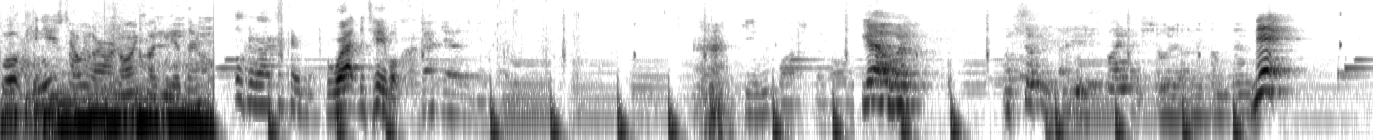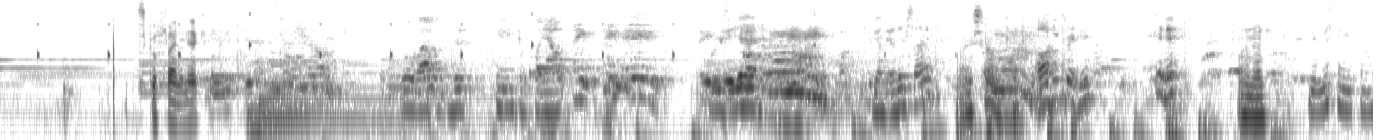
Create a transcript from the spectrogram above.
Well, can you just tell me where we're going so I can get there? Okay, we're at the table. We're at the table. Yeah, what? I'm so confused. It's playing like Showdown or something. Nick! Let's go find Nick. We'll allow this scene to play out. Hey, hey, hey. Where's he at? Is he on the other side? Nice son. Oh, he's right here. Hey, Nick. Hey, man. You're missing some.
